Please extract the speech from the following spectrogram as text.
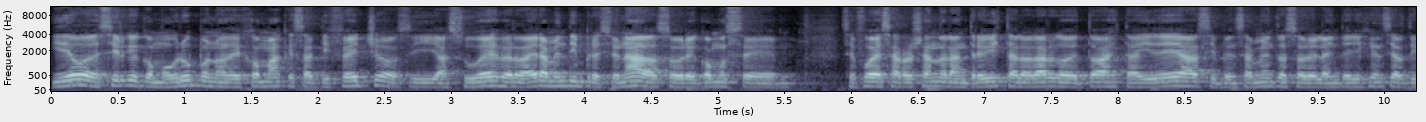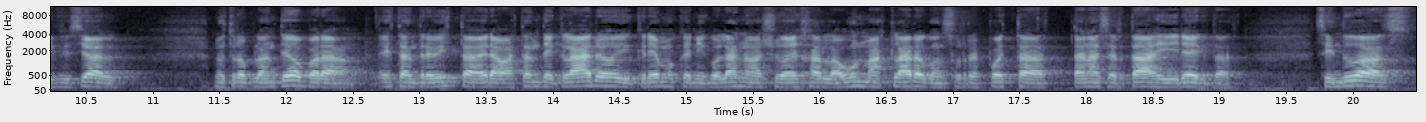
Y debo decir que como grupo nos dejó más que satisfechos y a su vez verdaderamente impresionados sobre cómo se, se fue desarrollando la entrevista a lo largo de todas estas ideas y pensamientos sobre la inteligencia artificial. Nuestro planteo para esta entrevista era bastante claro y creemos que Nicolás nos ayudó a dejarlo aún más claro con sus respuestas tan acertadas y directas. Sin dudas,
